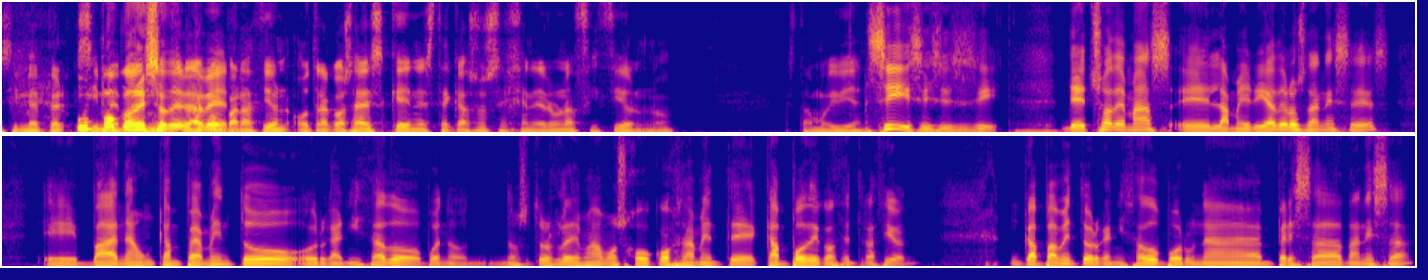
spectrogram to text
Si me Un si me poco de eso debe la comparación. Otra cosa es que en este caso se genera una afición, ¿no? Está muy bien. sí, sí, sí, sí, sí. De hecho, además, eh, la mayoría de los daneses eh, van a un campamento organizado, bueno, nosotros lo llamamos jocosamente campo de concentración, un campamento organizado por una empresa danesa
